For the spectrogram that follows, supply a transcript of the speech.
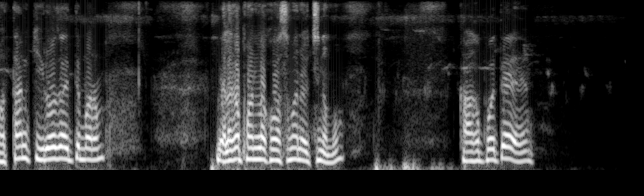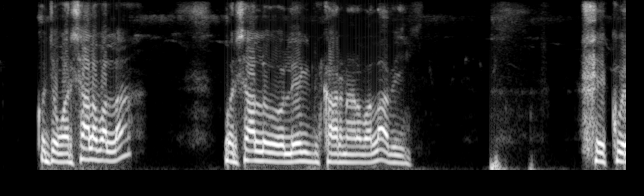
మొత్తానికి ఈరోజు అయితే మనం వెలగ పండ్ల కోసమని వచ్చినాము. కాకపోతే కొంచెం వర్షాల వల్ల వర్షాలు లేని కారణాల వల్ల అవి ఎక్కువ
